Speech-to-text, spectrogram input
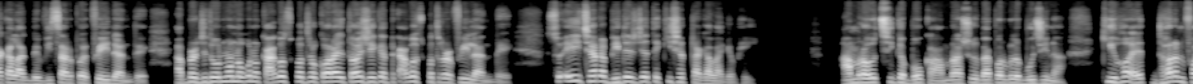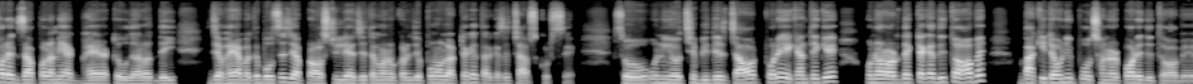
টাকা লাগবে ভিসার ফি আনতে আপনার যদি অন্য অন্য কোনো কাগজপত্র করাইতে হয়, সেক্ষেত্রে কাগজপত্র ফি আনবে সো এই ছাড়া বিদেশ যেতে কিসের টাকা লাগে ভাই? আমরা হচ্ছি গিয়ে বোকা, আমরা আসলে ব্যাপারগুলো বুঝি না। কি হয়? ধরেন ফর এক্সাম্পল আমি এক ভাইয়ের একটা উদাহরণ দিই যে, ভাই আমাকে বলছে যে আপনার অস্ট্রেলিয়া যেতে মনে করেন যে, পনেরো লাখ টাকা তার কাছে চার্জ করছে। সো উনি হচ্ছে বিদেশ যাওয়ার পরে এখান থেকে ওনার অর্ধেক টাকা দিতে হবে, বাকিটা উনি পৌঁছানোর পরে দিতে হবে।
